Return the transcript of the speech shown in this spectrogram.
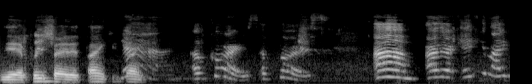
Yeah, appreciate it. Thank you. Yeah, Thank you. of course, of course. Um, are there any life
